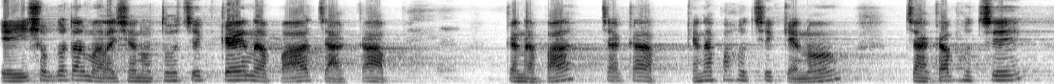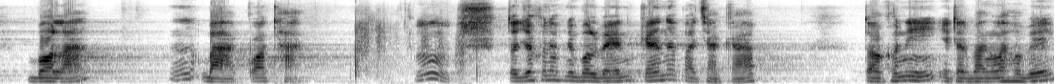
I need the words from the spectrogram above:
এই শব্দটার মালয়েশিয়ান অর্থ হচ্ছে কেনাপা চাকাপ। কেনাপা চাকাপ। কেনাপা হচ্ছে কেন? চাকাপ হচ্ছে বলা বা কথা। হুম, তো যখন আপনি বলবেন কেনাপা চাকাপ, তখনই এটার বাংলা হবে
